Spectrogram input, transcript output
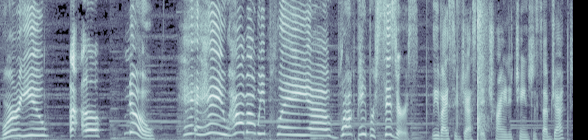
were you? Uh oh. No. Hey, hey, how about we play uh, rock, paper, scissors? Levi suggested, trying to change the subject.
